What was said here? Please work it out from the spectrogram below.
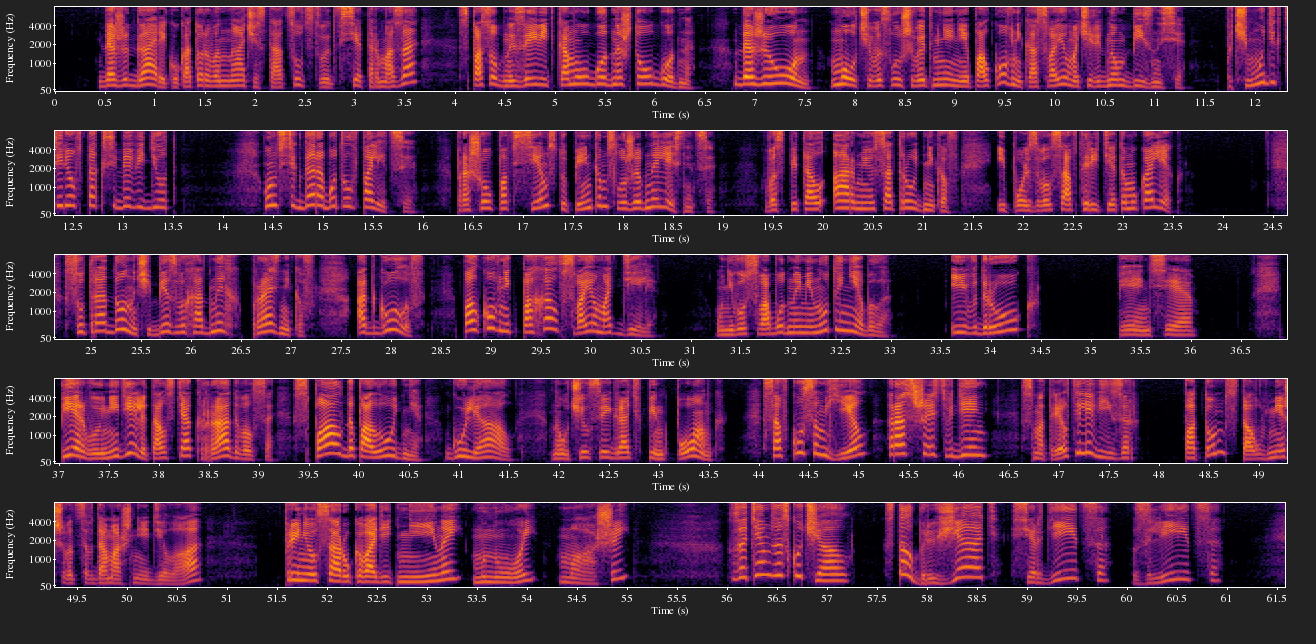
Даже Гарик, у которого начисто отсутствуют все тормоза, способный заявить кому угодно что угодно, даже он молча выслушивает мнение полковника о своем очередном бизнесе. Почему Дегтярев так себя ведет? Он всегда работал в полиции, прошел по всем ступенькам служебной лестницы, воспитал армию сотрудников и пользовался авторитетом у коллег. С утра до ночи, без выходных, праздников, отгулов, полковник пахал в своем отделе. У него свободной минуты не было. И вдруг... Пенсия. Первую неделю толстяк радовался, спал до полудня, гулял, научился играть в пинг-понг, со вкусом ел раз шесть в день, смотрел телевизор. Потом стал вмешиваться в домашние дела, принялся руководить Ниной, мной, Машей. Затем заскучал, стал брюзжать, сердиться, злиться.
